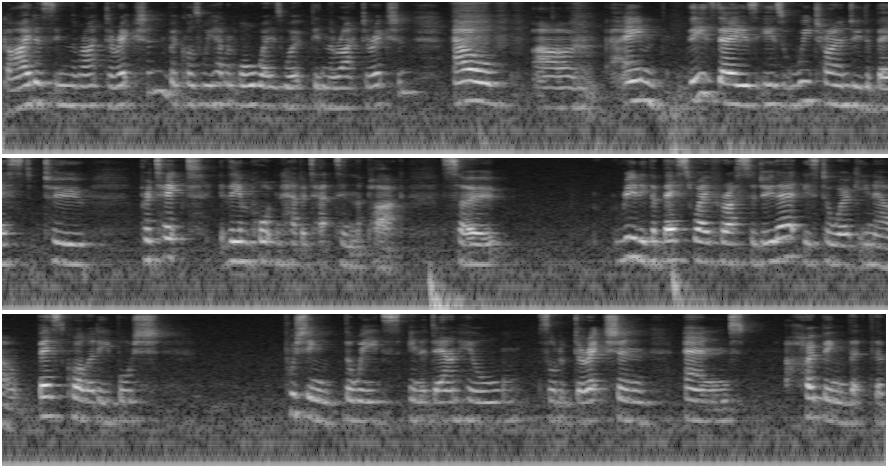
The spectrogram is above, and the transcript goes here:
guide us in the right direction because we haven't always worked in the right direction. Our um, aim these days is we try and do the best to protect the important habitats in the park. So really the best way for us to do that is to work in our best quality bush, pushing the weeds in a downhill sort of direction and hoping that the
